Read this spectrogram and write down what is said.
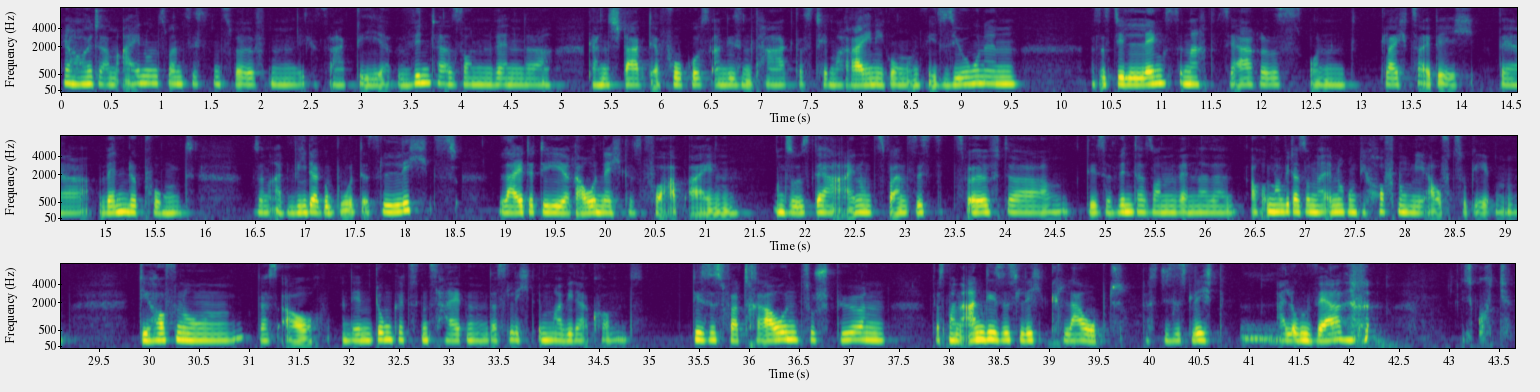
Ja, heute am 21.12., wie gesagt, die Wintersonnenwende. Ganz stark der Fokus an diesem Tag, das Thema Reinigung und Visionen. Es ist die längste Nacht des Jahres und gleichzeitig der Wendepunkt, so eine Art Wiedergeburt des Lichts, leitet die Rauhnächte vorab ein. Und so ist der 21.12., diese Wintersonnenwende, auch immer wieder so eine Erinnerung, die Hoffnung nie aufzugeben die Hoffnung, dass auch in den dunkelsten Zeiten das Licht immer wieder kommt. Dieses Vertrauen zu spüren, dass man an dieses Licht glaubt, dass dieses Licht allumwer ist gut.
